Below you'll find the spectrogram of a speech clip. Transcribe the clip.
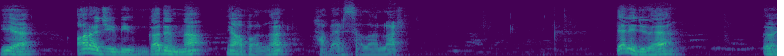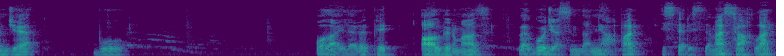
diye aracı bir kadınla ne yaparlar? Haber salarlar. Deli düve önce bu olayları pek aldırmaz ve kocasından ne yapar? İster istemez saklar.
